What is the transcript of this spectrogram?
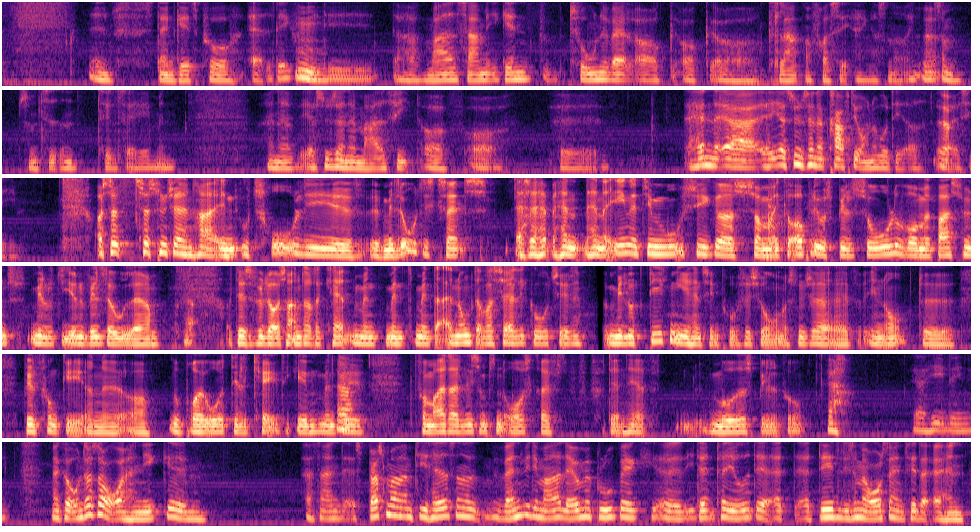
en Stan Getz på alt, ikke? fordi mm. de, der har meget samme, igen, tonevalg og, og, og klang og frasering og sådan noget, ikke? Ja. Som, som tiden tilsagde, men han er, jeg synes, han er meget fin, og, og øh, han er, jeg synes, han er kraftigt undervurderet, ja. må jeg sige. Og så, så synes jeg, at han har en utrolig øh, melodisk sans. Altså han, han er en af de musikere, som man kan opleve spille solo, hvor man bare synes, melodierne vælter ud af ham. Ja. Og det er selvfølgelig også andre, der kan, men, men, men der er nogen, der var særlig gode til det. Melodikken i hans improvisationer, synes jeg er enormt øh, velfungerende, og nu bruger jeg ordet delikat igen, men ja. det, for mig der er det ligesom sådan en overskrift for den her måde at spille på. Ja, jeg er helt enig. Man kan undre sig over, at han ikke... Øh altså en spørgsmål om de havde sådan noget vanvittigt meget at lave med Brubeck øh, i den periode der, at, at det ligesom er årsagen til, at han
